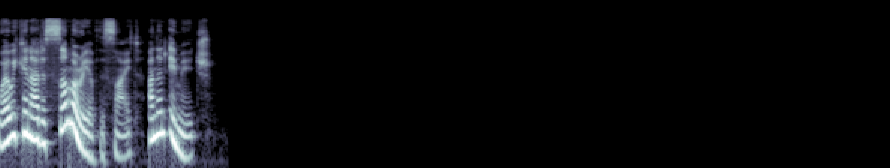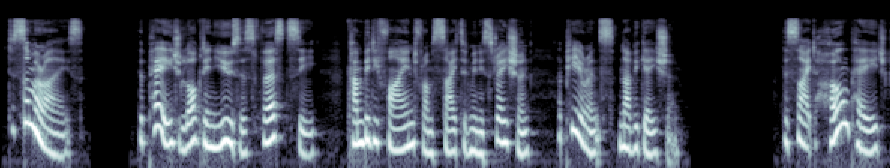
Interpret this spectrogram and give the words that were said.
where we can add a summary of the site and an image. To summarise, the page logged in users first see can be defined from Site Administration, Appearance, Navigation. The site home page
